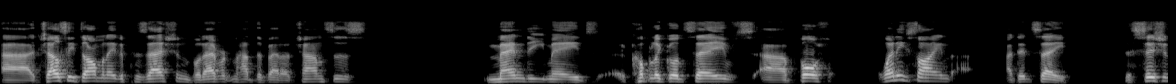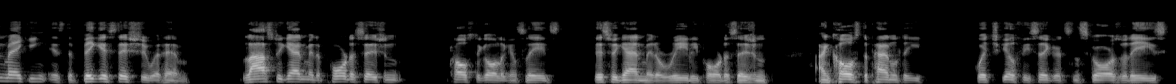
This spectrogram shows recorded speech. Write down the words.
Uh, Chelsea dominated possession, but Everton had the better chances. Mendy made a couple of good saves, uh, but when he signed, I did say decision making is the biggest issue with him. Last weekend, made a poor decision, cost a goal against Leeds this weekend made a really poor decision and caused the penalty, which Gylfi Sigurdsson scores with ease.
